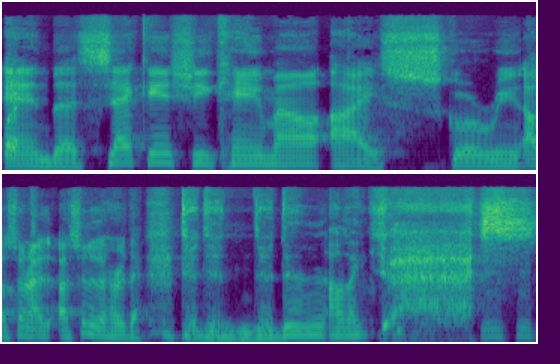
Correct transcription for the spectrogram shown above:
And the second she came out, I screamed. I was soon as, as soon as I heard that, dun, dun, dun, I was like, yes.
